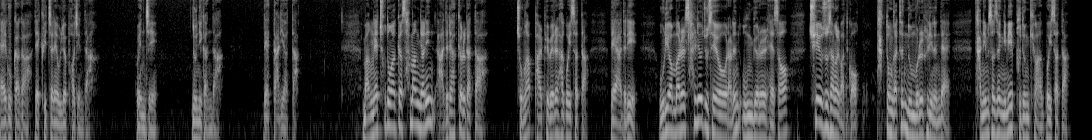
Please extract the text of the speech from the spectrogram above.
애국가가 내 귓전에 울려 퍼진다. 왠지 눈이 간다. 내 딸이었다. 막내 초등학교 3학년인 아들의 학교를 갔다. 종합 발표회를 하고 있었다. 내 아들이 우리 엄마를 살려주세요라는 웅변을 해서 최우수상을 받고 닭똥 같은 눈물을 흘리는데 담임 선생님이 부둥켜 안고 있었다.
